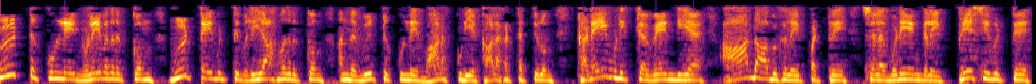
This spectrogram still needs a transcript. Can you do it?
வீட்டுக்குள்ளே நுழைவதற்கும் வீட்டை விட்டு வெளியாகுவதற்கும் அந்த வீட்டுக்குள்ளே வாழக்கூடிய காலகட்டத்திலும் கடைபிடிக்க வேண்டிய ஆதாபுகளை பற்றி சில விடயங்களை பேசிவிட்டு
